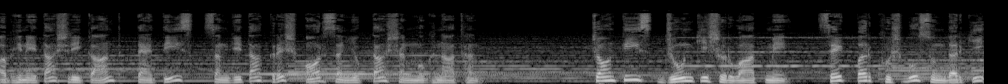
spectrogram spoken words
अभिनेता श्रीकांत, तैतीस, संगीता कृष और संयुक्ता शनमुखनाथन चौतीस जून की शुरुआत में सेट पर खुशबू सुंदर की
